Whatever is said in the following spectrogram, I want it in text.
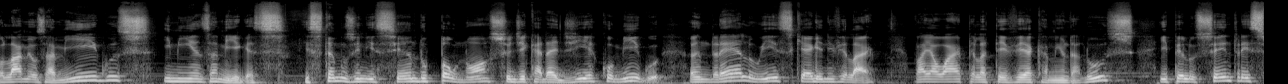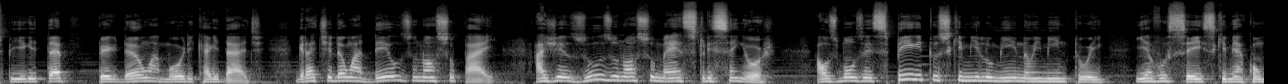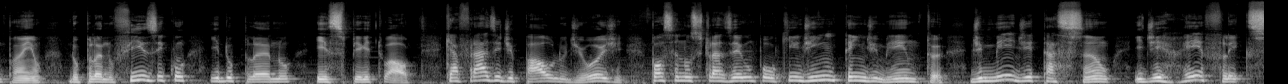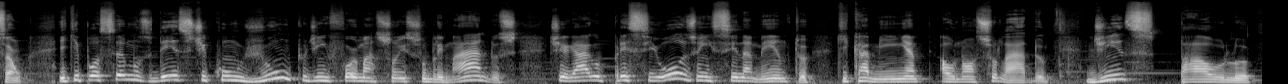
Olá, meus amigos e minhas amigas. Estamos iniciando o Pão Nosso de Cada Dia comigo, André Luiz Querini Vilar. Vai ao ar pela TV A Caminho da Luz e pelo Centro Espírita Perdão, Amor e Caridade. Gratidão a Deus, o nosso Pai, a Jesus, o nosso Mestre e Senhor, aos bons espíritos que me iluminam e me intuem e a vocês que me acompanham do plano físico e do plano espiritual. Que a frase de Paulo de hoje possa nos trazer um pouquinho de entendimento, de meditação e de reflexão, e que possamos deste conjunto de informações sublimados tirar o precioso ensinamento que caminha ao nosso lado. Diz Paulo:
